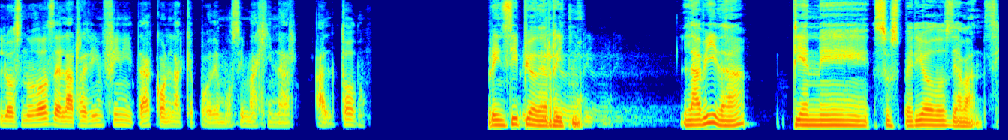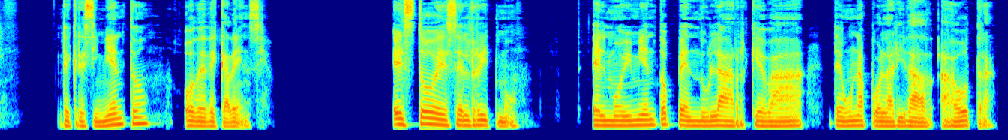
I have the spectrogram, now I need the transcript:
los nudos de la red infinita con la que podemos imaginar al todo. Principio de ritmo. La vida tiene sus periodos de avance, de crecimiento o de decadencia. Esto es el ritmo el movimiento pendular que va de una polaridad a otra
